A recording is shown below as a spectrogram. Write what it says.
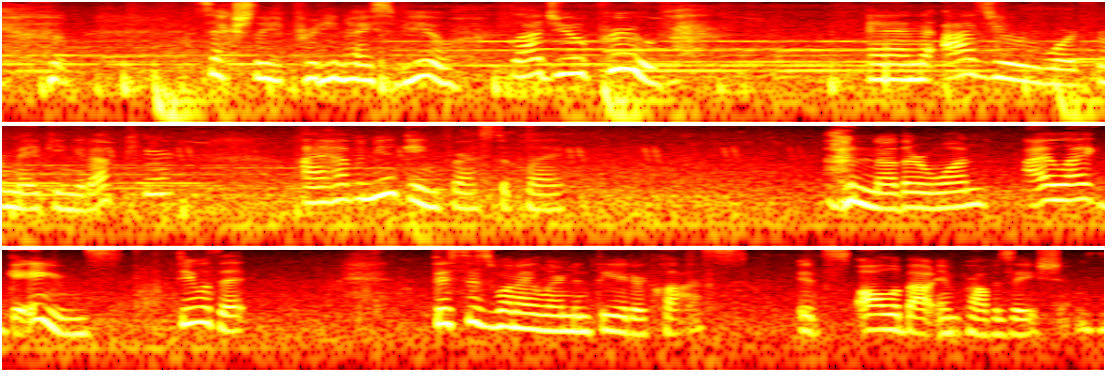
It's actually a pretty nice view. Glad you approve. And as your reward for making it up here, I have a new game for us to play. Another one? I like games. Deal with it. This is one I learned in theater class. It's all about improvisation.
